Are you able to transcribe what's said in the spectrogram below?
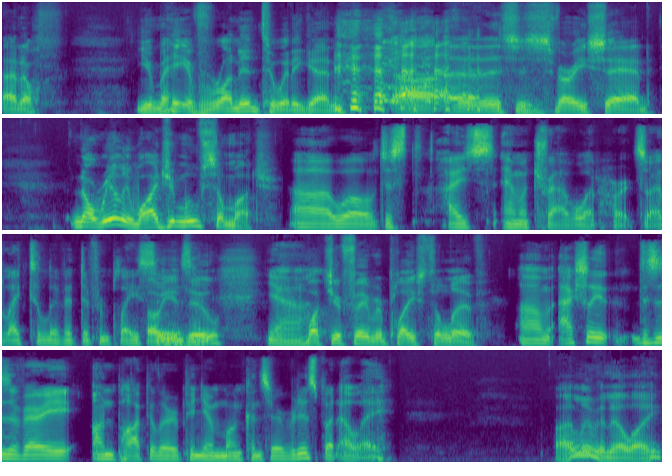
I don't. You may have run into it again. Uh, uh, this is very sad. No, really, why'd you move so much? Uh, well, just I am a travel at heart, so I like to live at different places. Oh, you do? And, yeah. What's your favorite place to live? Um, actually, this is a very unpopular opinion among conservatives, but LA. I live in LA.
